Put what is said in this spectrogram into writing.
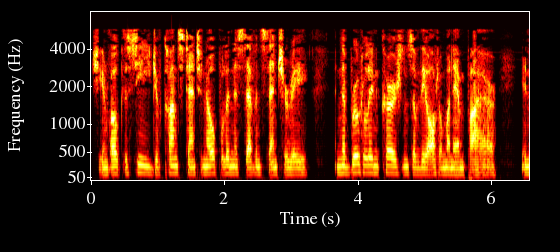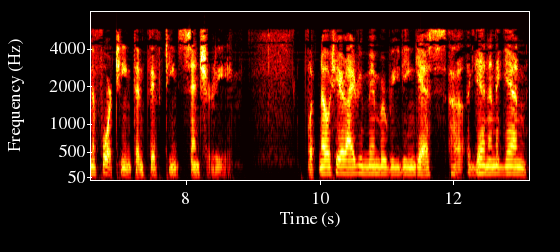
She invoked the siege of Constantinople in the 7th century and the brutal incursions of the Ottoman Empire in the 14th and 15th century. Footnote here, I remember reading, yes, uh, again and again,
